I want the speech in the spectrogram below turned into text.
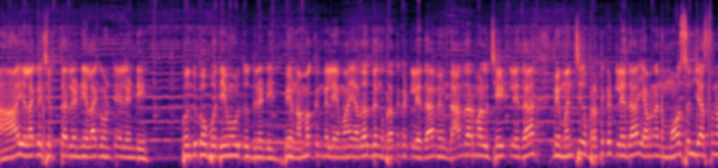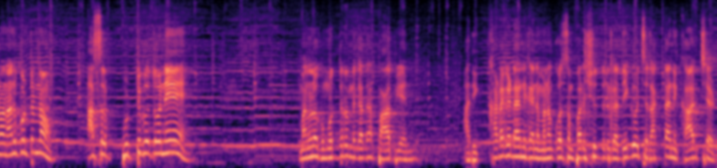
ఆ ఇలాగే చెప్తారులేండి ఇలాగే ఉంటాయిలేండి పొందుకోకపోతే ఏమవుతుందిలేండి? మేము నమ్మకంగా లేమా? యథార్థంగా బ్రతకట్లేదా? మేము దాన ధర్మాలు చేయట్లేదా? మేము మంచిగా బ్రతకట్లేదా? ఎవరైనా మోసం చేస్తున్నాం అని అనుకుంటున్నాం? అసలు పుట్టుకతోనే మనలో ఒక ముద్ర ఉంది కదా పాపి అని. అది కడగడానికని మన కోసం పరిశుద్ధుడిగా దిగి వచ్చి రక్తాన్ని కార్చాడు.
